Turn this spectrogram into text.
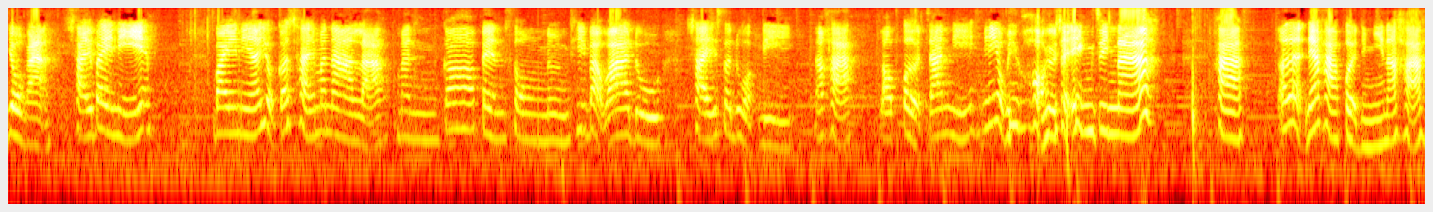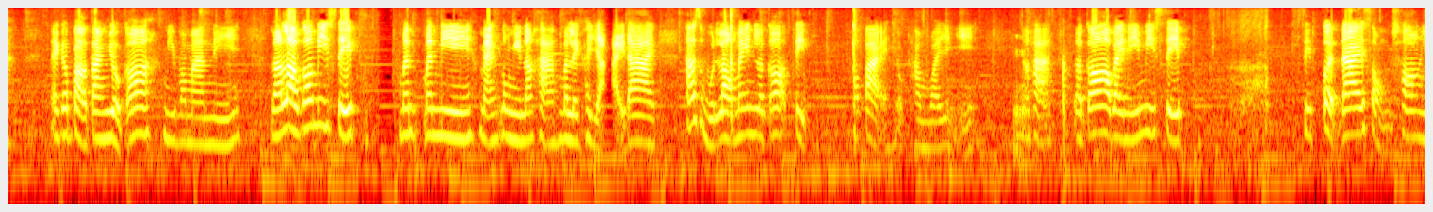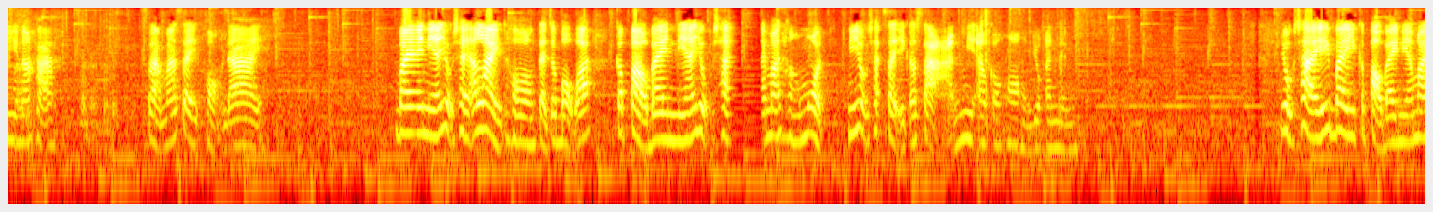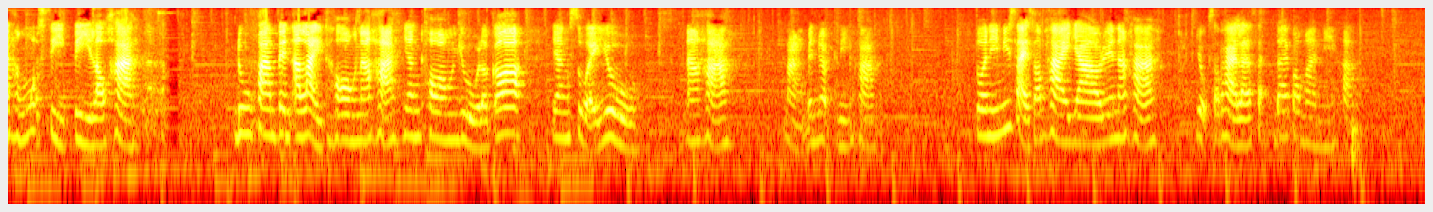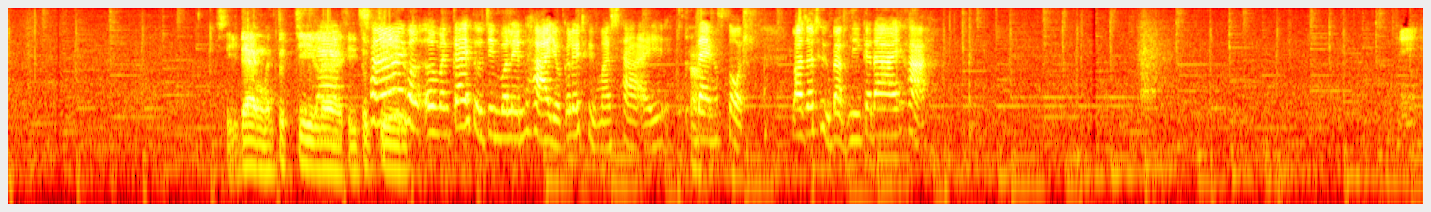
หยกอะ ใช้ใบนี้ ใบเนี้ยหยกก็ใช้มานานละมันก็เป็นทรงหนึ่งที่แบบว่าดูใช้สะดวกดีนะคะ เราเปิดด้านนี้นี่หยกมีของอยู่ใช้เองจริงนะค่ะแล้วเนี่ยค่ะเปิดอย่างนี้นะคะ ในกระเป๋าตังค์หยกก็มีประมาณนี้ แล้วเราก็มีซิปมันมันมีแม็กตรงนี้นะคะ มันเลยขยายได้ ถ้าสมมติเราไม่แล้วก็ติดเข้าไปหยกทำไว้อย่างนี้นะคะ แล้วก็ใบนี้มีซิปซิปเปิดได้สองช่องนี้นะคะ สามารถใส่ของได้ ใบนี้หยกใช้อะไหล่ทอง แต่จะบอกว่ากระเป๋าใบนี้หยกใช้มาทั้งหมด นี่หยกใส่เอกสารมีแอลกอฮอล์ของหยกอันหนึงหยกใช้ใบกระเป๋าใบนี้มาทั้งหมด 4 ปีแล้วค่ะ ดูความเป็นอะไหล่ทองนะคะ ยังทองอยู่แล้วก็ยังสวยอยู่นะคะ หนังเป็นแบบนี้ค่ะ ตัวนี้มีสายสะพายยาวด้วยนะคะ หยกสะพายแล้วได้ประมาณนี้ค่ะ สีแดงเหมันตุ๊ดจีนเลยสีตุ๊ดใช่จีน บังเอิญมันใกล้ตรุษจีนวาเลนไทน์หยกก็เลยถือมาใช้ ครับ แดงสด เราจะถือแบบนี้ก็ได้ค่ะนี่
